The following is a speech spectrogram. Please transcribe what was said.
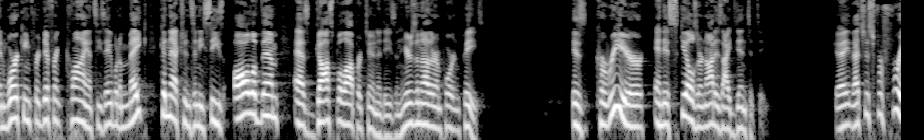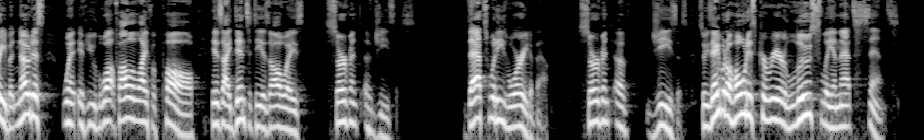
and working for different clients. He's able to make connections and he sees all of them as gospel opportunities. And here's another important piece his career and his skills are not his identity. Okay, that's just for free. But notice when, if you follow the life of Paul, his identity is always servant of Jesus. That's what he's worried about. Servant of Jesus. So he's able to hold his career loosely in that sense.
